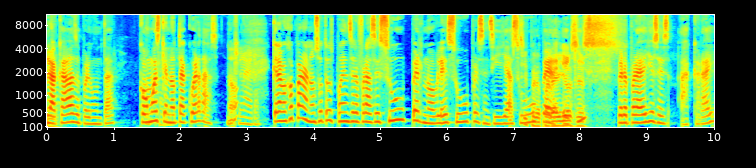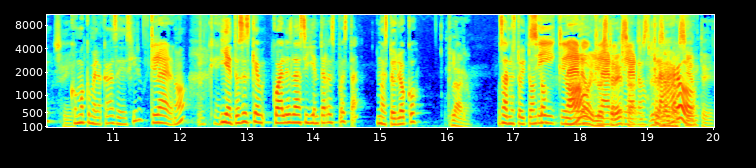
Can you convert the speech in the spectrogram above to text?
lo acabas de preguntar. ¿Cómo es que no te acuerdas? ¿no? Claro. Que a lo mejor para nosotros pueden ser frases súper nobles, súper sencillas, Sí, súper pero para ellos X, es- pero para ellos es, ah, caray, Sí. ¿cómo que me lo acabas de decir? Claro. ¿No? Ok. Y entonces, ¿qué, ¿cuál es la siguiente respuesta? No estoy loco. Claro. O sea, no estoy tonto. Sí, claro. no, y lo claro, estresas, claro. estresas al Claro, paciente.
